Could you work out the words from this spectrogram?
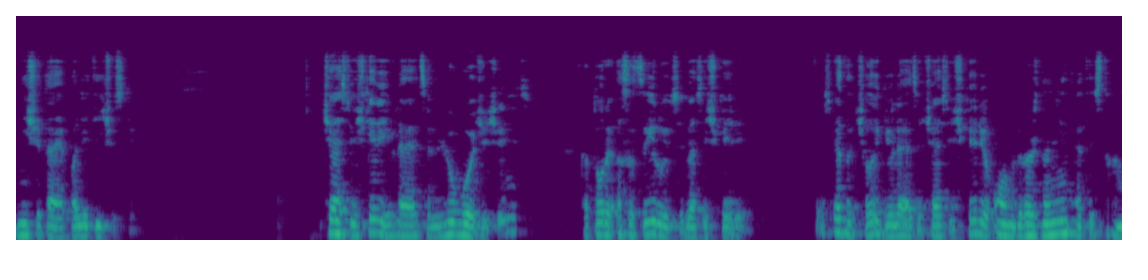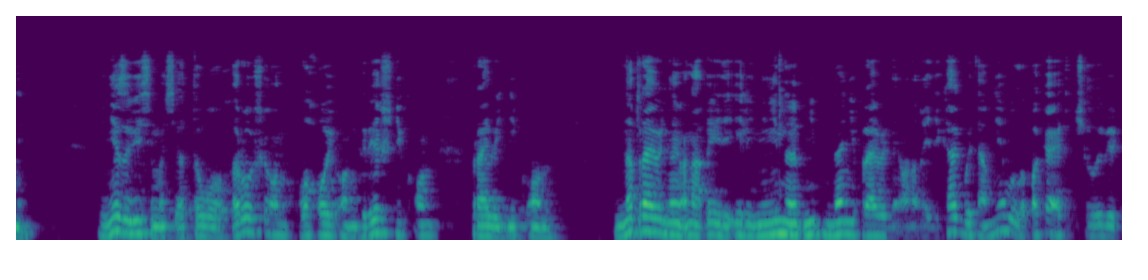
не считая политических. Частью Ичкерии является любой чеченец, который ассоциирует себя с Ичкерией. То есть этот человек является частью Ичкерии, он гражданин этой страны. Вне зависимости от того, хороший он, плохой он, грешник он, праведник он, на правильной он или не на, не, на неправильной он Как бы там ни было, пока этот человек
